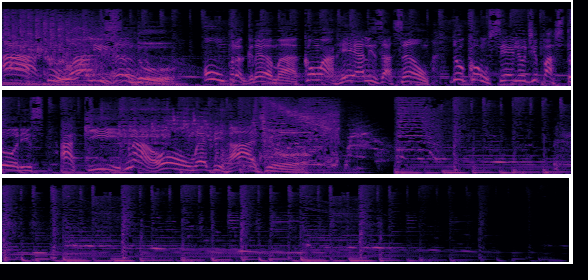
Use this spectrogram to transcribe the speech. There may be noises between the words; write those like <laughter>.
Atualizando. Um programa com a realização do Conselho de Pastores aqui na On Web Rádio.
